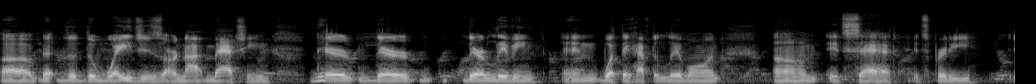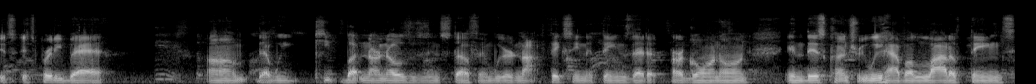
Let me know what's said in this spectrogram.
uh, that the the wages are not matching their their their living and what they have to live on. Um, it's sad. It's pretty. It's it's pretty bad um, that we keep butting our noses and stuff, and we're not fixing the things that are going on in this country. We have a lot of things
